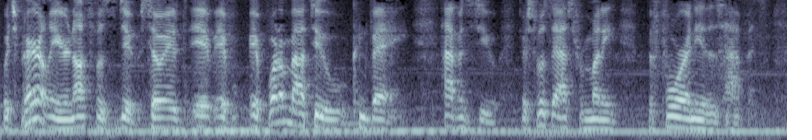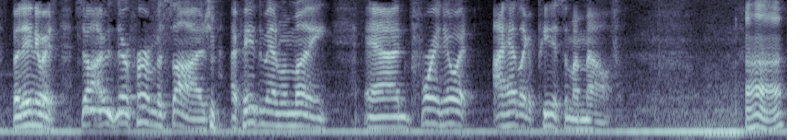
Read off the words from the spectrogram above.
which apparently you're not supposed to do. So if if if, if what I'm about to convey happens to you, they're supposed to ask for money before any of this happens. But anyways, so I was there for a massage. I paid the man my money, And before I knew it, I had like a penis in my mouth. Uh huh.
